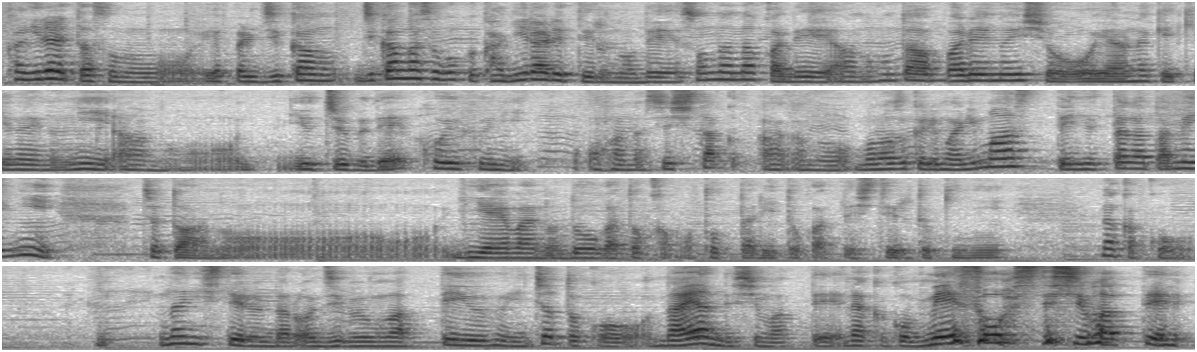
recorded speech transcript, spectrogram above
限られたそのやっぱり時間時間がすごく限られているのでそんな中であの本当はバレエの衣装をやらなきゃいけないのにあの YouTube でこういうふうにお話ししたあのものづくりもありますって言ったがためにちょっとあの DIY の動画とかも撮ったりとかってしてる時になんかこう何してるんだろう自分はっていうふうにちょっとこう悩んでしまってなんかこう瞑想してしまって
